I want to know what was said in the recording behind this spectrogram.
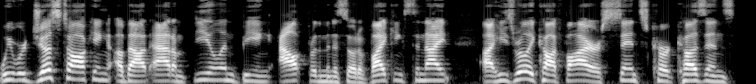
We were just talking about Adam Thielen being out for the Minnesota Vikings tonight. Uh, he's really caught fire since Kirk Cousins,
